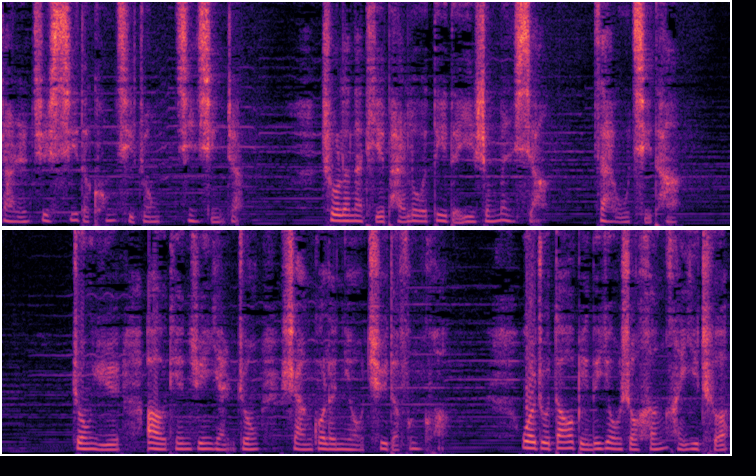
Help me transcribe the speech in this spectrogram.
让人窒息的空气中进行着。除了那铁牌落地的一声闷响，再无其他。终于，傲天君眼中闪过了扭曲的疯狂。握住刀柄的右手狠狠一扯，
